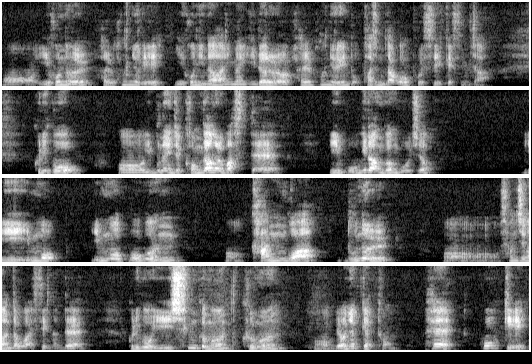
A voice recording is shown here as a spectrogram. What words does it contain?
어, 이혼을 할 확률이 이혼이나 아니면 이별을 할 확률이 높아진다고 볼 수 있겠습니다. 그리고 어, 이분의 이제 건강을 봤을 때 이 목이란 건 뭐죠? 이 잇목, 잇목 목은 어, 간과 눈을 어, 상징한다고 할 수 있는데 그리고 이 신금은 금은 어, 면역계통, 폐, 호흡기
